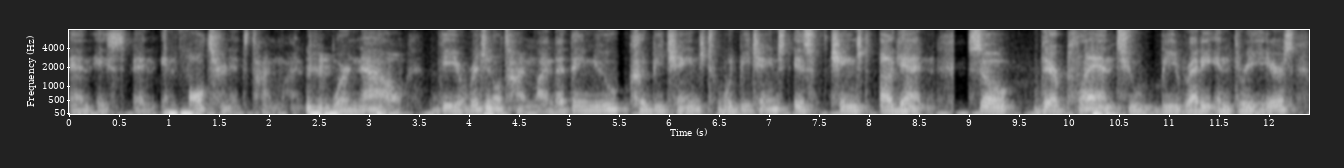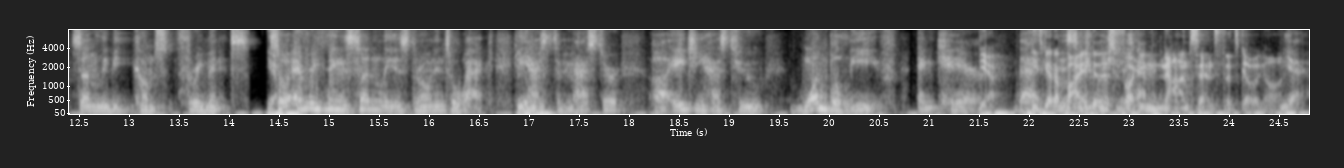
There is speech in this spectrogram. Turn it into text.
and a an, an alternate timeline Mm-hmm. where now the original timeline that they knew could be changed would be changed is changed again so their plan to be ready in three years suddenly becomes three minutes so everything suddenly is thrown into whack he Mm-hmm. has to master uh ag has to one believe and care yeah. that He's got to buy into this fucking happening. nonsense that's going on. Yeah.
